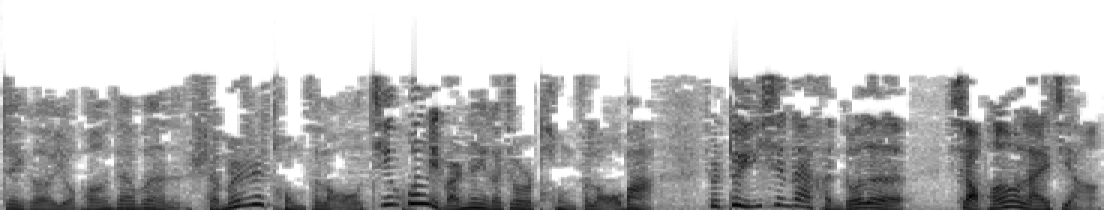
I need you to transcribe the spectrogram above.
这个有朋友在问什么是筒子楼？金婚里边那个就是筒子楼吧？就是对于现在很多的小朋友来讲，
